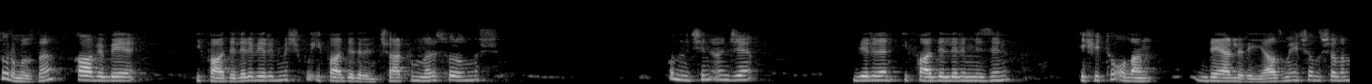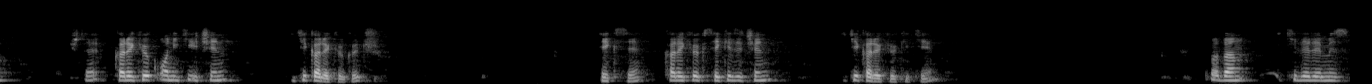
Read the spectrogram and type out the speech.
Sorumuzda A ve B ifadeleri verilmiş. Bu ifadelerin çarpımları sorulmuş. Bunun için önce verilen ifadelerimizin eşiti olan değerleri yazmaya çalışalım. İşte karekök 12 için 2 karekök 3 eksi karekök 8 için 2 karekök 2 Buradan ikilerimiz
